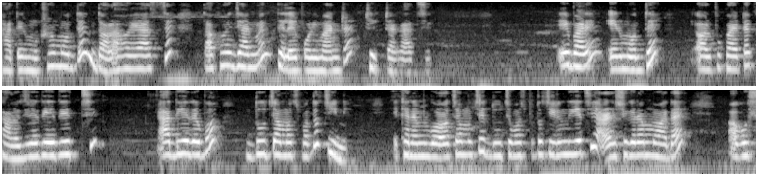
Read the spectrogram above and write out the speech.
হাতের মুঠোর মধ্যে দলা হয়ে আসছে, তখনই জানবেন তেলের পরিমাণটা ঠিকঠাক আছে। এবারে এর মধ্যে অল্প কয়েকটা কালো জিরে দিয়ে দিচ্ছি। আর দিয়ে দেবো দু চামচ মতো চিনি। এখানে আমি বড় চামচে দু চামচ মতো চিনি দিয়েছি, আড়াইশো গ্রাম ময়দায়। অবশ্য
